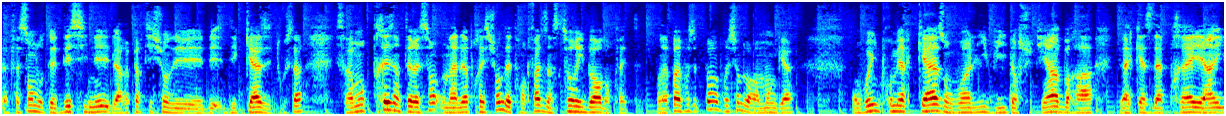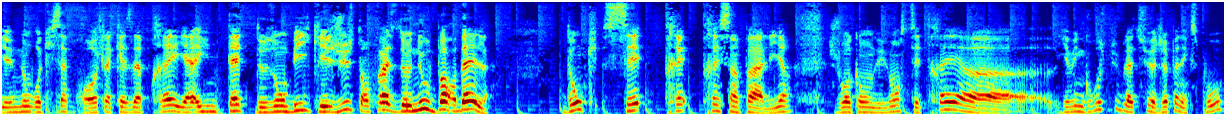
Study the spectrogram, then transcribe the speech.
la façon dont est dessiné, la répartition des, des, cases et tout ça. C'est vraiment très intéressant. On a l'impression d'être en face d'un storyboard en fait. On n'a pas, pas l'impression de voir un manga. On voit une première case, on voit un lit vide, ensuite il y a un bras, la case d'après, il y, a, il y a une ombre qui s'approche, la case d'après, il y a une tête de zombie qui est juste en face de nous, bordel donc c'est très très sympa à lire. Je vous recommande vivement. C'était très. Euh, il y avait une grosse pub là-dessus à Japan Expo.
